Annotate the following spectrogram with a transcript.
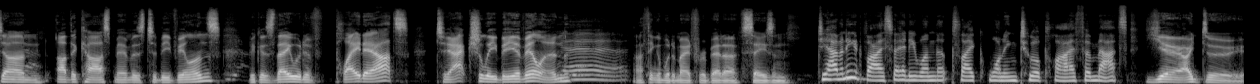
done other cast members to be villains because they would have played out to actually be a villain. Yeah. I think it would have made for a better season. Do you have any advice for anyone that's like wanting to apply for MAFS? Yeah, I do.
